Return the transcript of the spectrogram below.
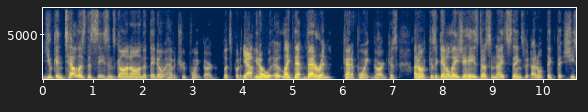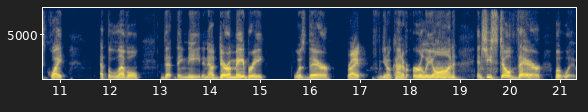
you can tell as the season's gone on that they don't have a true point guard. Let's put it Yeah. that. You know, uh, like that veteran kind of point guard. Because I don't because again, Alasia Hayes does some nice things, but I don't think that she's quite at the level that they need. And now Dara Mabrey was there, right? you know, kind of early on, and she's still there. But w-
